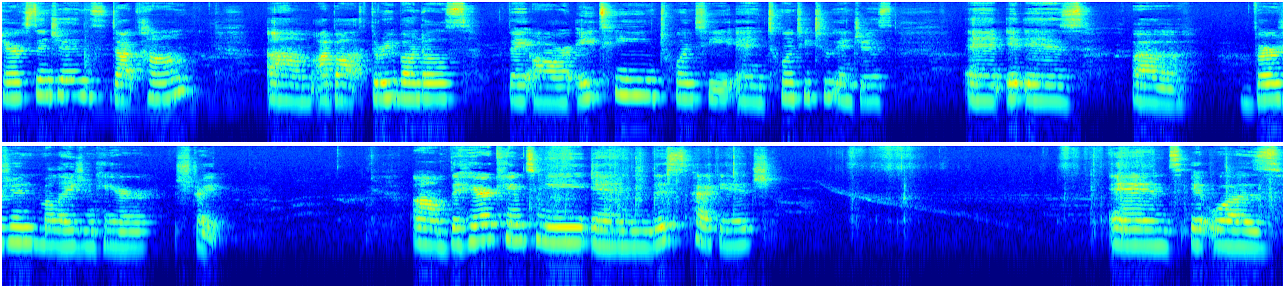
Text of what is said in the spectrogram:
Hair Extensions.com. Um, I bought three bundles. They are 18, 20, and 22 inches. And it is uh, virgin Malaysian hair straight. Um, the hair came to me in this package. And it was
